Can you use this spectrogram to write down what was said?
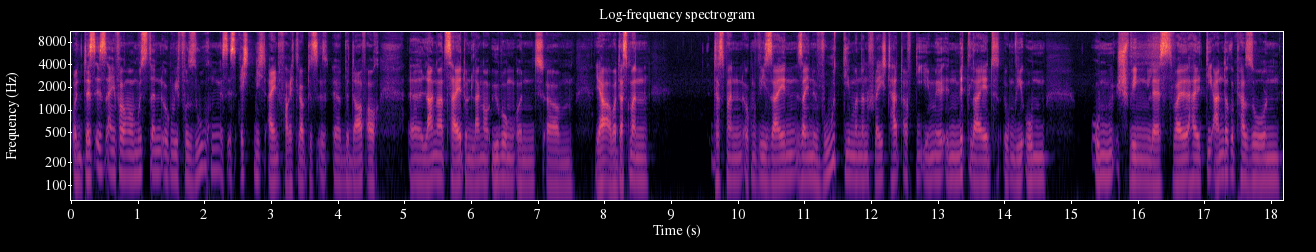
Und das ist einfach, man muss dann irgendwie versuchen, es ist echt nicht einfach. Ich glaube, das ist, äh, bedarf auch äh, langer Zeit und langer Übung und ähm, ja, aber dass man dass man irgendwie sein, seine Wut, die man dann vielleicht hat, auf die E-Mail in Mitleid irgendwie um, umschwingen lässt, weil halt die andere Person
